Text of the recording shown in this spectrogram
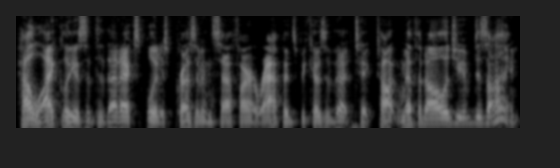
how likely is it that that exploit is present in Sapphire Rapids because of that tick-tock methodology of design?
